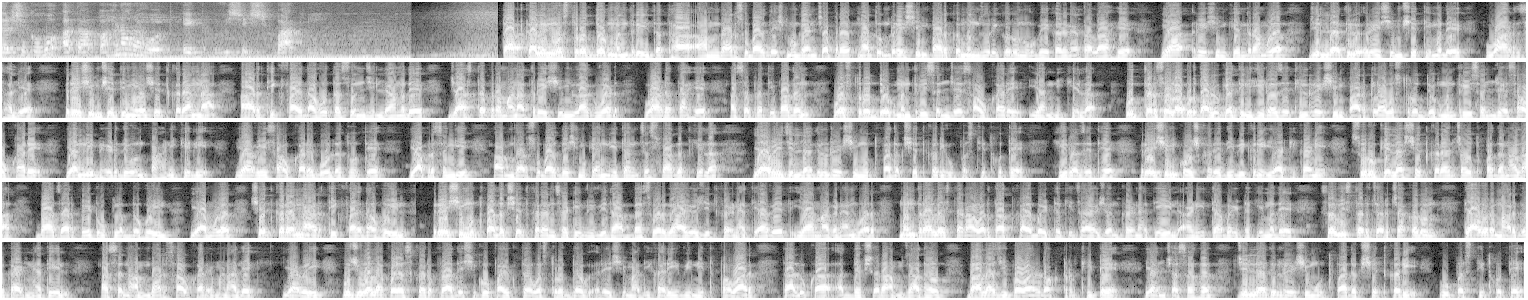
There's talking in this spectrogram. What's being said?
दर्शक हो आता पाहणार आहोत एक विशेष बातमी. तत्कालीन वस्त्रोद्योग मंत्री तथा आमदार सुभाष देशमुख यांच्या प्रयत्नातून रेशीम पार्क मंजुरी करून उभे करण्यात आला आहे. या रेशीम केंद्रामुळे जिल्ह्यातील रेशीम शेतीमध्ये वाढ झाली आहे. रेशीम शेतीमुळे शेतकऱ्यांना आर्थिक फायदा होत असून जिल्ह्यामध्ये जास्त प्रमाणात रेशीम लागवड वाढत आहे असं प्रतिपादन वस्त्रोद्योग मंत्री संजय सावकारे यांनी केलं. उत्तर सोलापूर तालुक्यातील हिरज येथील रेशीम पार्कला वस्त्रोद्योग मंत्री संजय सावकारे यांनी भेट देऊन पाहणी केली. यावेळी सावकारे बोलत होते. याप्रसंगी आमदार सुभाष देशमुख यांनी त्यांचं स्वागत केलं. यावेळी जिल्ह्यातील रेशीम उत्पादक शेतकरी उपस्थित होते. हिरज येथे रेशीम कोष खरेदी विक्री या ठिकाणी सुरू केल्यास शेतकऱ्यांच्या उत्पादनाला बाजारपेठ उपलब्ध होईल. यामुळे शेतकऱ्यांना आर्थिक फायदा होईल. रेशीम उत्पादक शेतकऱ्यांसाठी विविध अभ्यासवर्ग आयोजित करण्यात यावेत. या मागण्यांवर मंत्रालय स्तरावर तात्काळ बैठकीचं आयोजन करण्यात येईल आणि त्या बैठकीमध्ये सविस्तर चर्चा करून त्यावर मार्ग काढण्यात येईल असं नामदार सावकारे म्हणाले. यावेळी उज्ज्वला पळसकर प्रादेशिक उपायुक्त वस्त्रोद्योग रेशीम अधिकारी विनीत पवार तालुका अध्यक्ष राम जाधव बालाजी पवार डॉक्टर थिटे यांच्यासह जिल्ह्यातील रेशीम उत्पादक शेतकरी उपस्थित होते.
